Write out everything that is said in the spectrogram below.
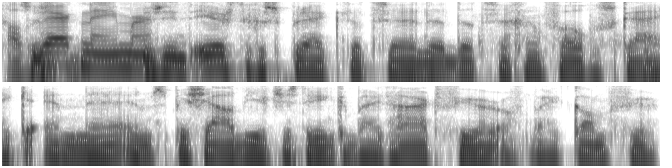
als dus, werknemer? Dus in het eerste gesprek dat ze, dat ze gaan vogels kijken en, uh, en speciaal biertjes drinken bij het haardvuur of bij het kampvuur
